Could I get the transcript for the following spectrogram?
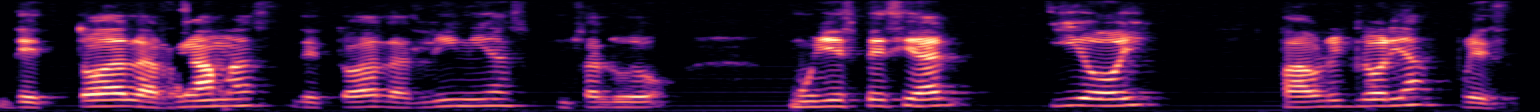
de todas las ramas, de todas las líneas, un saludo muy especial. Y hoy, Pablo y Gloria, pues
